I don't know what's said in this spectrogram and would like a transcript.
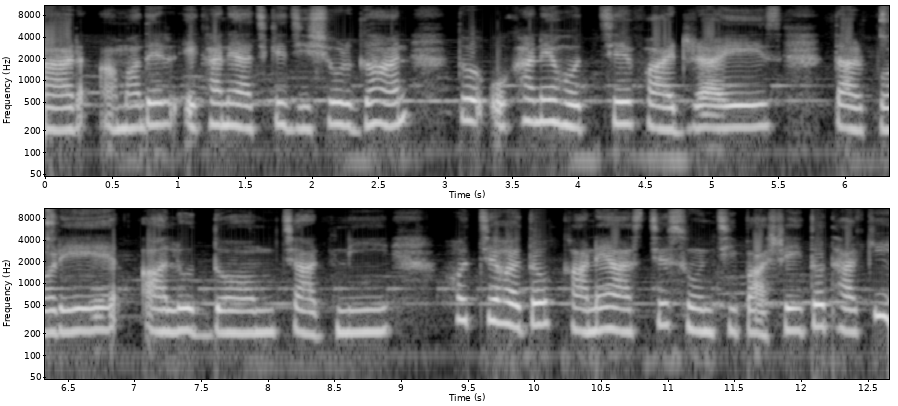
আর আমাদের এখানে আজকে যিশুর গান। তো ওখানে হচ্ছে ফ্রাইড রাইস, তারপরে আলুর দম, চাটনি, হচ্ছে হয়তো কানে আসছে, শুনছি, পাশেই তো থাকি।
